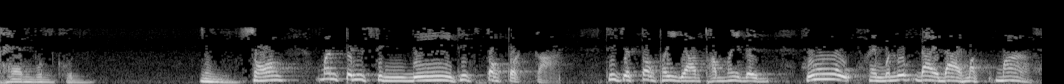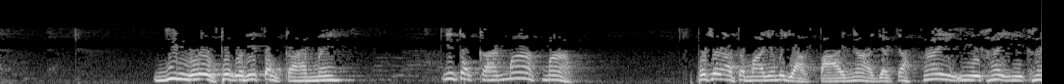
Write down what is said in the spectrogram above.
แทนบุญคุณ หนึ่งสองมันเป็นสิ่งดีที่ต้องประกาศ ที่จะต้องพยายามทำให้ได้รู้ให้มนุษย์ได้ได้มาก ๆ ยิ่งโลกทุกวันนี้ต้องการไหมยิ่งต้องการมากมากเพราะฉะนั้นอาตมายังไม่อยากตายง่ายอยากจะให้อีกให้อีกให้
